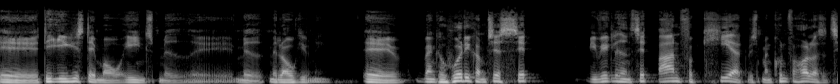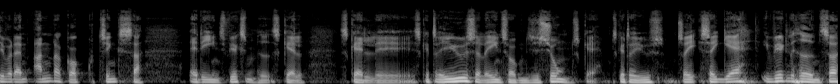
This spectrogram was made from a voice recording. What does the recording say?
øh, det ikke stemmer overens med, øh, med, med lovgivningen. Øh, man kan hurtigt komme til at sætte, i virkeligheden sætte bare en forkert, hvis man kun forholder sig til, hvordan andre godt kunne tænke sig, at ens virksomhed skal, skal, øh, skal drives, eller ens organisation skal, skal drives. Så, så ja, i virkeligheden, så,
